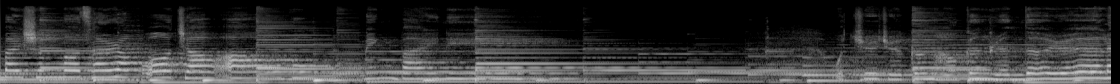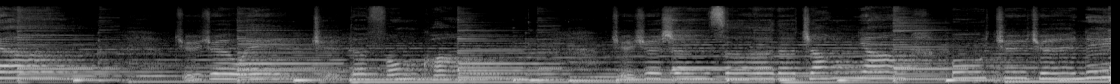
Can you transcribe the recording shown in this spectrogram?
明白什么才让我骄傲？不明白你，我拒绝更好更圆的月亮，拒绝未知的疯狂，拒绝声色的张扬，不拒绝你。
